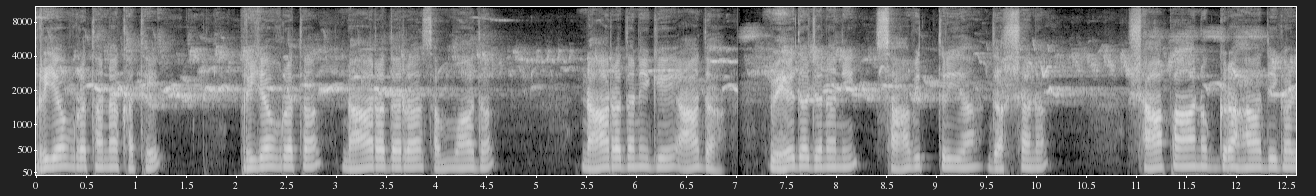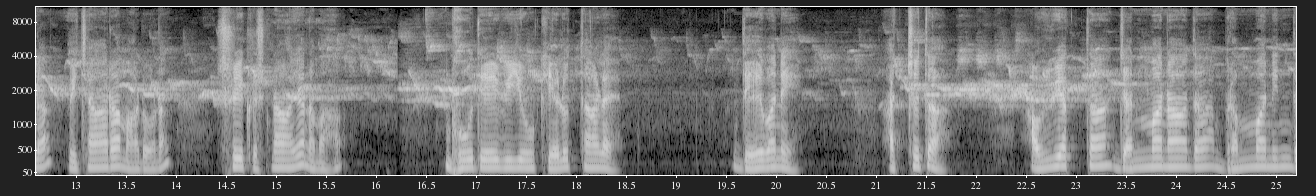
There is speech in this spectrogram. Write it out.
ಪ್ರಿಯವ್ರತನ ಕಥೆ, ಪ್ರಿಯವ್ರತ ನಾರದರ ಸಂವಾದ, ನಾರದನಿಗೆ ಆದ ವೇದಜನನಿ ಸಾವಿತ್ರಿಯ ದರ್ಶನ, ಶಾಪಾನುಗ್ರಹಾದಿಗಳ ವಿಚಾರ ಮಾಡೋಣ. ಶ್ರೀಕೃಷ್ಣಾಯ ನಮಃ. ಭೂದೇವಿಯು ಕೇಳುತ್ತಾಳೆ, ದೇವನೇ, ಅಚ್ಯುತ, ಅವ್ಯಕ್ತ ಜನ್ಮನಾದ ಬ್ರಹ್ಮನಿಂದ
